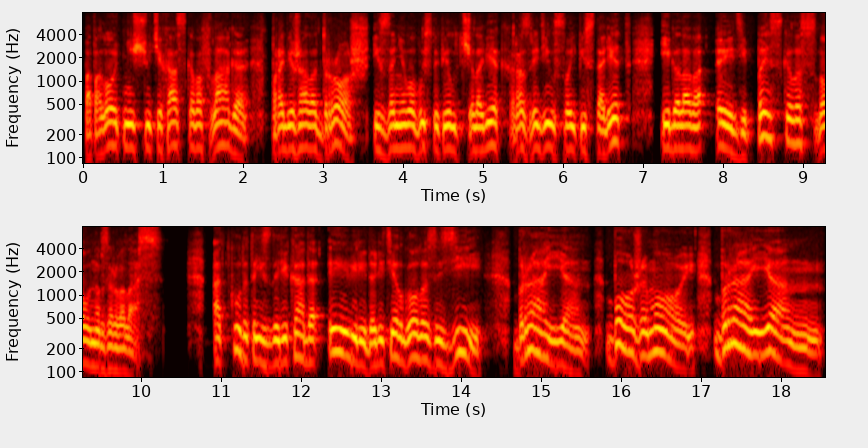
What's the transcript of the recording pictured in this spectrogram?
По полотнищу техасского флага пробежала дрожь, из-за него выступил человек, разрядил свой пистолет, и голова Эдди Пескала словно взорвалась. Откуда-то издалека до Эвери долетел голос Зи. «Брайан! Боже мой! Брайан!»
